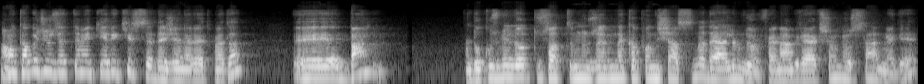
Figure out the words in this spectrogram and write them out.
Ama kabaca özetlemek gerekirse dejener etmeden ee, ben 9400 hattının üzerinde kapanış aslında değerli buluyorum. Fena bir reaksiyon göstermedi.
